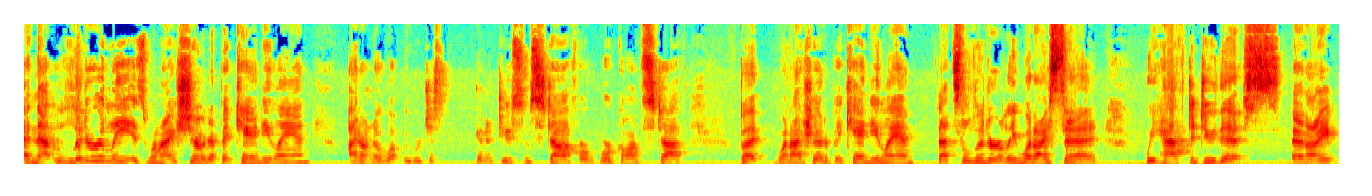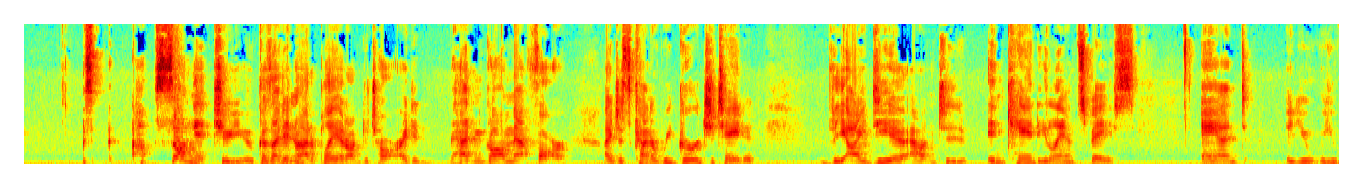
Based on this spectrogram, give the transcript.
And that literally is when I showed up at Candyland. I don't know what we were just going to do some stuff or work on stuff. But when I showed up at Candyland, that's literally what I said. We have to do this. And I sung it to you because I didn't know how to play it on guitar. I didn't hadn't gone that far. I just kind of regurgitated the idea out into in Candyland space. And you you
